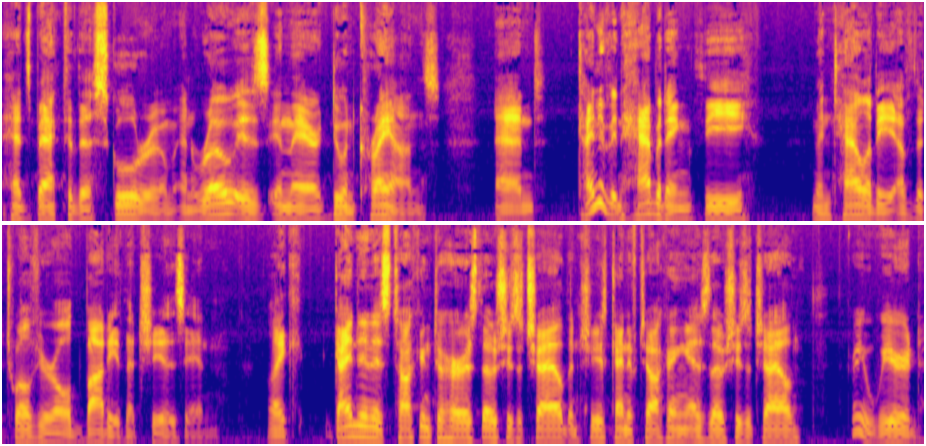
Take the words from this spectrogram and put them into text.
heads back to the schoolroom, and Ro is in there doing crayons, and kind of inhabiting the mentality of the 12 year old body that she is in. Like, Guinan is talking to her as though she's a child, and she is kind of talking as though she's a child. Very weird.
